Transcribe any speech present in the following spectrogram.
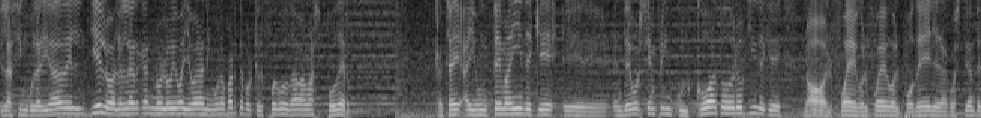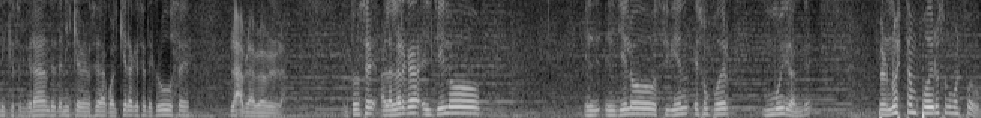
la singularidad del hielo a la larga no lo iba a llevar a ninguna parte porque el fuego daba más poder. ¿Cachai? Hay un tema ahí de que eh, Endeavor siempre inculcó a Todoroki de que no, el fuego, el fuego, el poder, la cuestión, tenéis que ser grande, tenéis que vencer a cualquiera que se te cruce, bla, bla, bla, bla, bla. Entonces, a la larga, el hielo, el, el hielo, si bien es un poder muy grande, pero no es tan poderoso como el fuego.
